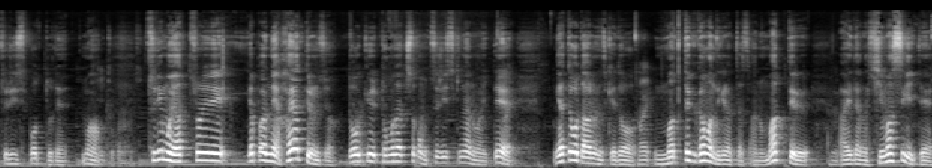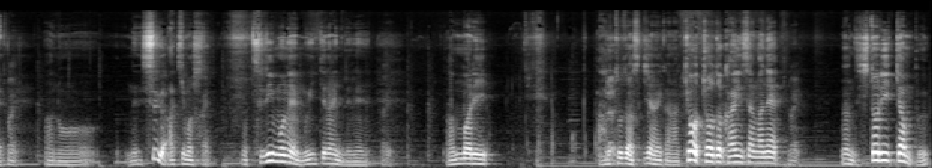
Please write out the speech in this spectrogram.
釣りスポットで。まあ釣りもやそれでやっぱね流行ってるんですよ。同級友達とかも釣り好きなのがいて、やったことあるんですけど、はい。全く我慢できなかったです。あの待ってる間が暇すぎて、はい。あのーね、すぐ飽きました、もう釣りもね向いてないんでね、はいあんまりアウトドア好きじゃないかな。今日ちょうど会員さんがねはい。なんで一人キャンプ？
